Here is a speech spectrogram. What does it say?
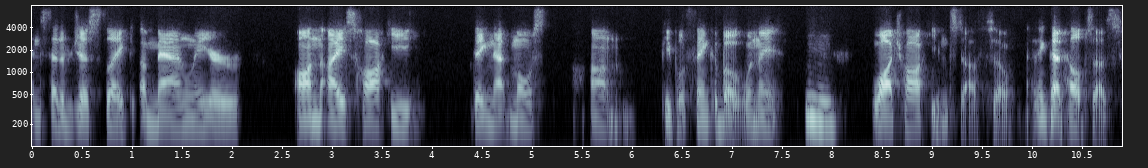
instead of just like a manly or on the ice hockey thing that most um, people think about when they Mhm. watch hockey and stuff. So I think that helps us.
